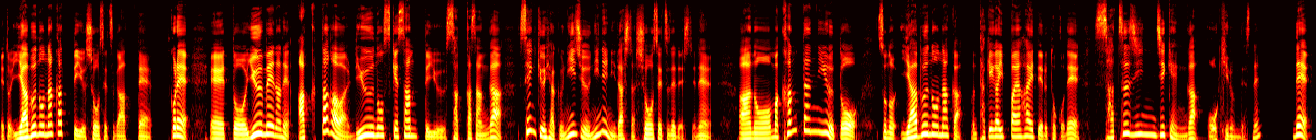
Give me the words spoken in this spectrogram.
えっとやぶの中っていう小説があってこれ、えー、と有名なね芥川龍之介さんっていう作家さんが1922年に出した小説ででしてねあのー、まあ、簡単に言うとその藪の中竹がいっぱい生えているとこで殺人事件が起きるんですね。で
